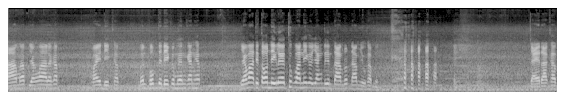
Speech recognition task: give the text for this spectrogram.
ตามครับยังว่าแล้วครับวัยเด็กครับ เหมือนผมแต่เด็กก็เหมือนกันครับ อย่าว่าแต่ตอนเด็กเลยทุกวันนี้ก็ยังเดินตามรถดำอยู่ครับนี่ ใจรักครับ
